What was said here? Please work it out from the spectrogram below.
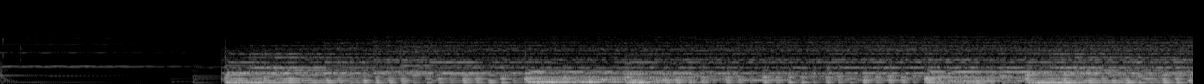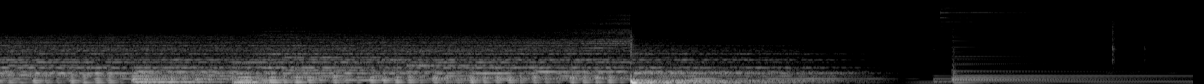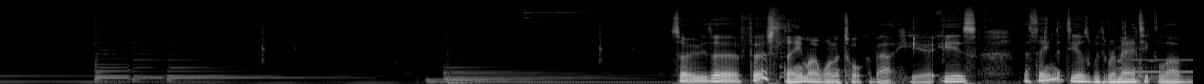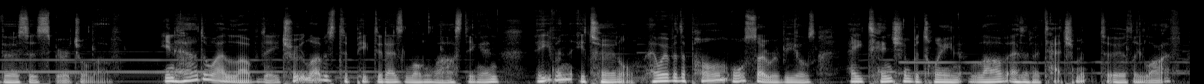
So, the first theme I want to talk about here is the theme that deals with romantic love versus spiritual love. In How Do I Love Thee, true love is depicted as long lasting and even eternal. However, the poem also reveals a tension between love as an attachment to earthly life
